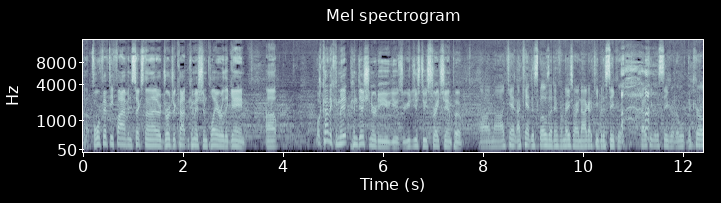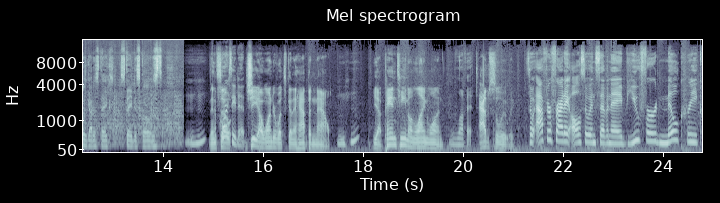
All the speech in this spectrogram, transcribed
Uh, 455 and 6th night, or Georgia Cotton Commission player of the game. Uh, what kind of commi- conditioner do you use, or you just do straight shampoo? Uh, no, I can't. I can't disclose that information right now. I got to keep it a secret. got to keep it a secret. The, the curls got to stay stay disclosed. And Of so, course he did. Gee, I wonder what's going to happen now. Mm-hmm. Yeah, Pantene on line one, Love it. absolutely. So after Friday, also in 7A, Buford, Mill Creek,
